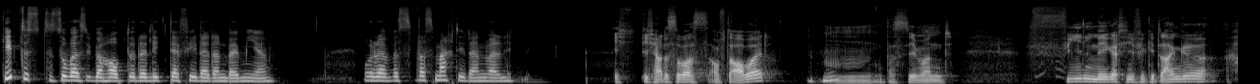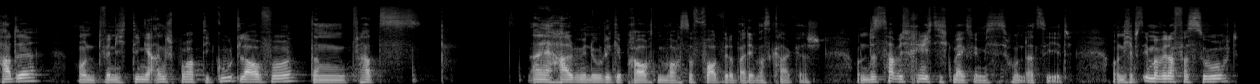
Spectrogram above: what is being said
Gibt es sowas überhaupt oder liegt der Fehler dann bei mir? Oder was, was macht ihr dann? Weil Ich, ich hatte sowas auf der Arbeit, mm, dass jemand viel negative Gedanken hatte und wenn ich Dinge angesprochen habe, die gut laufen, dann hat es eine halbe Minute gebraucht und war sofort wieder bei dem, was kacke ist. Und das habe ich richtig gemerkt, wie mich das runterzieht. Und ich habe es immer wieder versucht,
